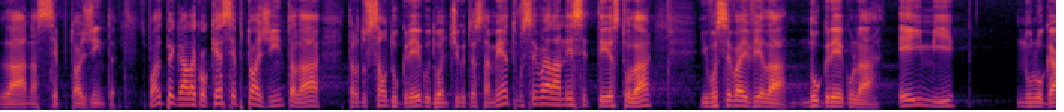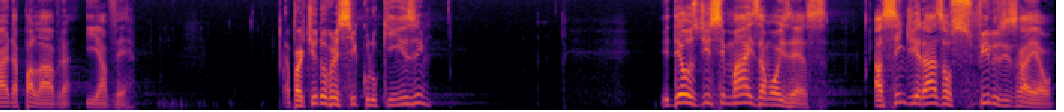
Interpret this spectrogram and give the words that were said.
lá na Septuaginta. Você pode pegar lá qualquer Septuaginta lá, tradução do grego do Antigo Testamento, você vai lá nesse texto lá e você vai ver lá no grego lá eimi no lugar da palavra Yahvé. A partir do versículo 15, e Deus disse mais a Moisés: Assim dirás aos filhos de Israel:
